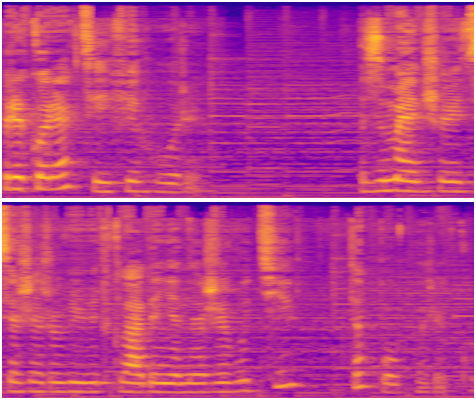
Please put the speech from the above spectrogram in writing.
при корекції фігури, зменшуються жирові відкладення на животі та попереку.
